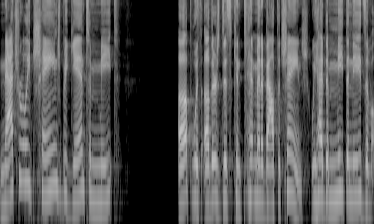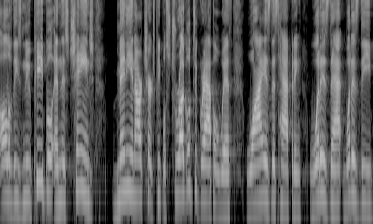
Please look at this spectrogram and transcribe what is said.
naturally change began to meet up with others' discontentment about the change. We had to meet the needs of all of these new people, and this change, many in our church, people struggled to grapple with why is this happening? What is that? What is the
